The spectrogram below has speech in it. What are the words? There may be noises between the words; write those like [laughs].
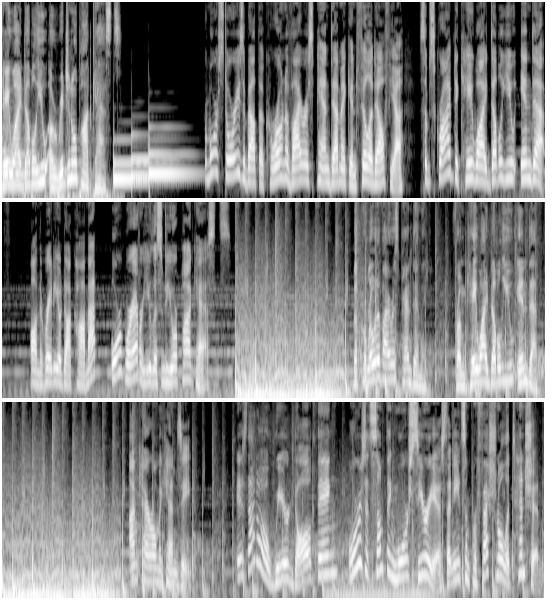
KYW Original Podcasts. For more stories about the coronavirus pandemic in Philadelphia, subscribe to KYW In Depth on the radio.com app or wherever you listen to your podcasts. The coronavirus pandemic from KYW In Depth. I'm Carol McKenzie. Is that a weird dog thing? Or is it something more serious that needs some professional attention?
